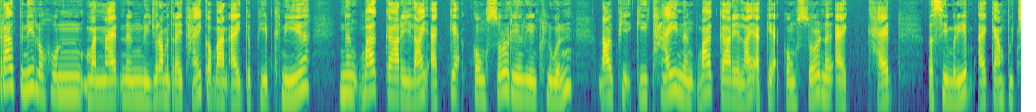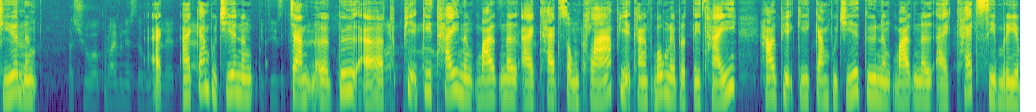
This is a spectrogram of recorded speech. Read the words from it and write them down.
ក្រៅពីនេះលោកហ៊ុនម៉ាណែតនិងនាយករដ្ឋមន្ត្រីថៃក៏បានឯកភាពគ្នា នឹងបើកការិយាល័យអគ្គកុងស៊ុលរៀងៗខ្លួន ដោយភាគីថៃនឹងបើកការិយាល័យអគ្គកុងស៊ុលនៅឯខេត្តសៀមរាបឯកម្ពុជានិងឯកម្ពុជានឹងចាន់គឺភាគីថៃនឹងបើកនៅឯខេត្តសង្ខឡាភាគខាងត្បូងនៃប្រទេសថៃហើយភាគីកម្ពុជា គឺនឹងបើកនៅឯខេត្តសៀមរាប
